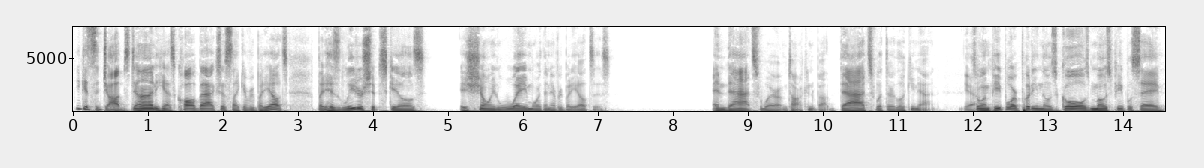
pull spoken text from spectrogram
He gets the jobs done. He has callbacks just like everybody else, but his leadership skills is showing way more than everybody else's. And that's where I'm talking about. That's what they're looking at. Yeah. So when people are putting those goals, most people say,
